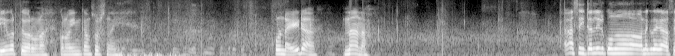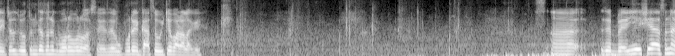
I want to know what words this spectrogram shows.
ইয়ে করতে পারব না কোনো ইনকাম সোর্স নাই। কোনটা এইটা? না না। আছে, ইটালির কোনো অনেক জায়গা আছে, ইটালির যৌতুন গাছ অনেক বড় বড় আছে, যে উপরে গাছে উঠে পারা লাগে। যে ইয়ে সে আছে না,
